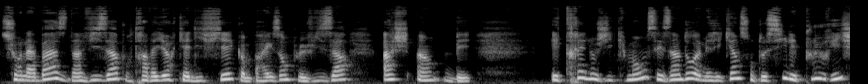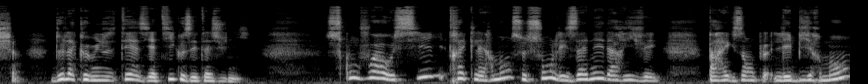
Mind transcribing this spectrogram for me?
sur la base d'un visa pour travailleurs qualifiés, comme par exemple le visa H1B. Et très logiquement, ces Indo-Américains sont aussi les plus riches de la communauté asiatique aux États-Unis. Ce qu'on voit aussi très clairement, ce sont les années d'arrivée. Par exemple, les Birmans,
